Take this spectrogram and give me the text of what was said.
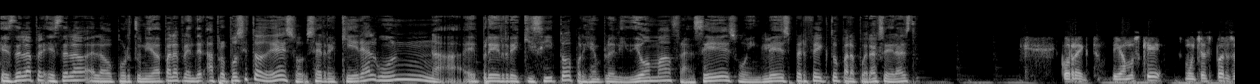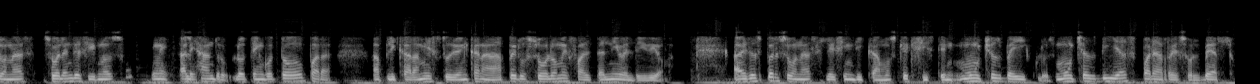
Esta es, la, esta es la, la oportunidad para aprender. A propósito de eso, ¿se requiere algún ah, eh, prerequisito, por ejemplo, el idioma francés o inglés perfecto para poder acceder a esto? Correcto. Digamos que muchas personas suelen decirnos, "Ne- Alejandro, lo tengo todo para aplicar a mi estudio en Canadá, pero solo me falta el nivel de idioma. A esas personas les indicamos que existen muchos vehículos, muchas vías para resolverlo.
